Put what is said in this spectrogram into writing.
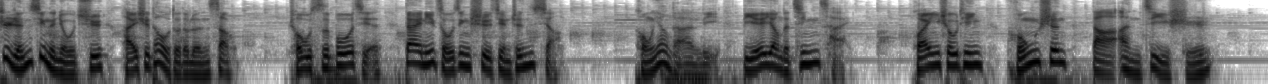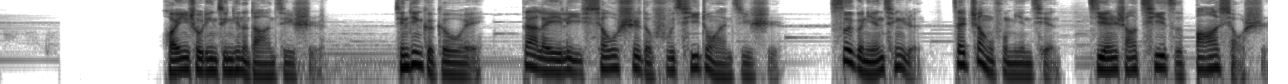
是人性的扭曲，还是道德的沦丧？抽丝剥茧，带你走进事件真相。同样的案例，别样的精彩。欢迎收听《逢申大案纪实》。欢迎收听今天的大案纪实。今天给各位带来一例消失的夫妻重案纪实：四个年轻人在丈夫面前奸杀妻子八小时。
